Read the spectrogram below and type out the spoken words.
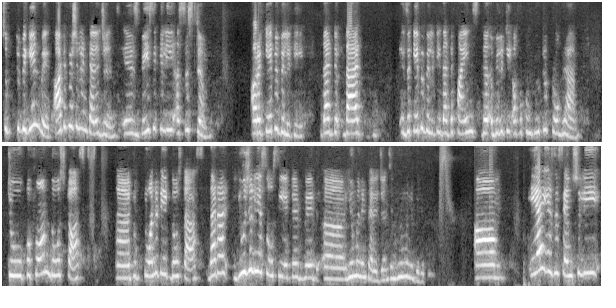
So, to begin with, artificial intelligence is basically a system or a capability that, that is a capability that defines the ability of a computer program to perform those tasks, uh, to, to undertake those tasks that are usually associated with uh, human intelligence and human abilities. Um, AI is essentially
